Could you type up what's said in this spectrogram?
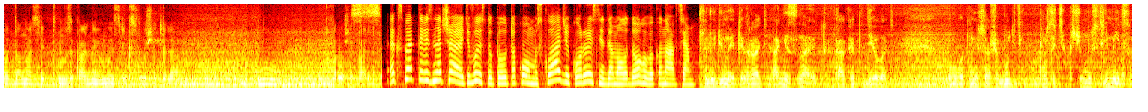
вот, доносит музыкальную мысль к слушателям. Ну, хороший парень. Експерти відзначають, виступи у такому складі корисні для молодого виконавця. что люди умеют играть, они знают, как это делать. Вот. Ну и Саша будет просто к чему стремиться.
